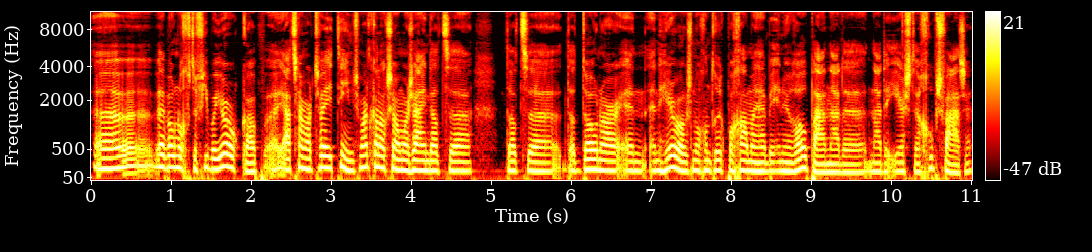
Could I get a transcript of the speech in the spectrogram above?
we hebben ook nog de FIBA Europe Cup. Ja, het zijn maar twee teams. Maar het kan ook zomaar zijn dat, uh, dat, dat Donar en, en Heroes nog een druk programma hebben in Europa na de, na de eerste groepsfase.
